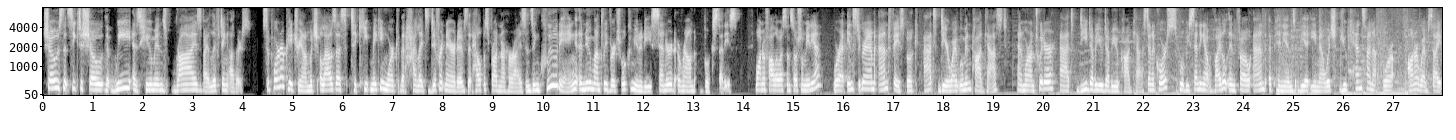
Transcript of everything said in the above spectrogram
Shows that seek to show that we as humans rise by lifting others. Support our Patreon, which allows us to keep making work that highlights different narratives that help us broaden our horizons, including a new monthly virtual community centered around book studies. Want to follow us on social media? We're at Instagram and Facebook at Dear White Women Podcast, and we're on Twitter at DWW Podcast. And of course, we'll be sending out vital info and opinions via email, which you can sign up for on our website,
